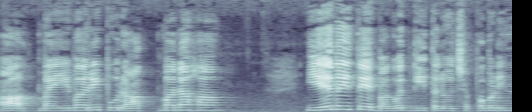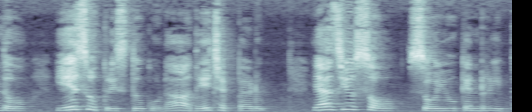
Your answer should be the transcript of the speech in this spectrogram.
ఆత్మైవరిపురాత్మన ఏదైతే భగవద్గీతలో చెప్పబడిందో యేసుక్రీస్తు కూడా అదే చెప్పాడు. As you sow so you can reap.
